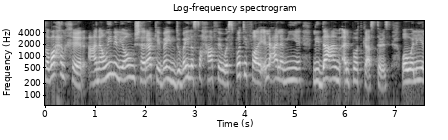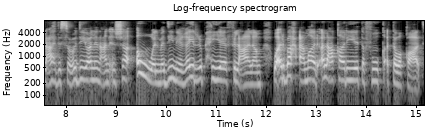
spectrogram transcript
صباح الخير. عناوين اليوم شراكة بين دبي للصحافة وسبوتيفاي العالمية لدعم البودكاسترز. وولي العهد السعودي يعلن عن إنشاء أول مدينة غير ربحية في العالم وأرباح أعمار العقارية تفوق التوقعات.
